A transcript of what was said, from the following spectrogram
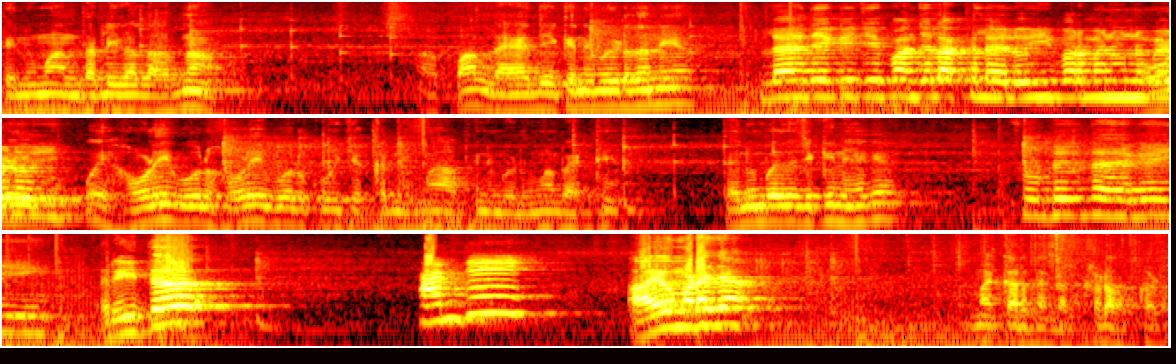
ਤੈਨੂੰ ਮੈਂ ਅੰਦਰਲੀ ਗੱਲ ਦੱਸਦਾ। ਆਪਾਂ ਲੈ ਦੇ ਕੇ ਨਿਬੇੜ ਦਿੰਦੇ ਆ ਲੈ ਦੇ ਕੇ ਜੇ 5 ਲੱਖ ਲੈ ਲਓ ਜੀ ਪਰ ਮੈਨੂੰ ਨਿਮੇੜੋ ਜੀ। ਓਏ ਹੌਲੀ ਬੋਲ ਹੌਲੀ ਬੋਲ ਕੋਈ ਚੱਕਰ ਨਹੀਂ ਮੈਂ ਆਪ ਹੀ ਨਿਬੇੜੂਗਾ ਬੈਠੇ ਆ। ਤੈਨੂੰ ਮੇਰੇ ਤੇ ਯਕੀਨ ਹੈਗਾ? ਤੁਹਾਡੇ 'ਚ ਤਾਂ ਹੈਗਾ ਜੀ। ਰੀਤ? ਹਾਂਜੀ। ਆਇਓ ਮੜਾ ਜਾ ਮੈਂ ਕਰਦਾ ਗੱਲ ਖੜੋ ਖੜੋ।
